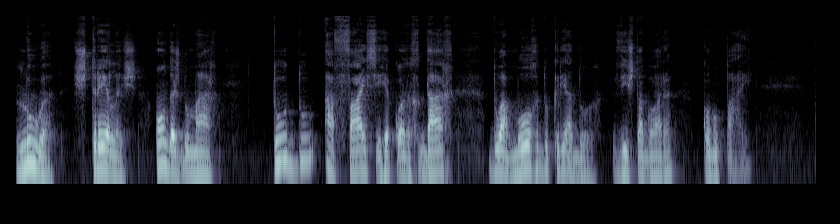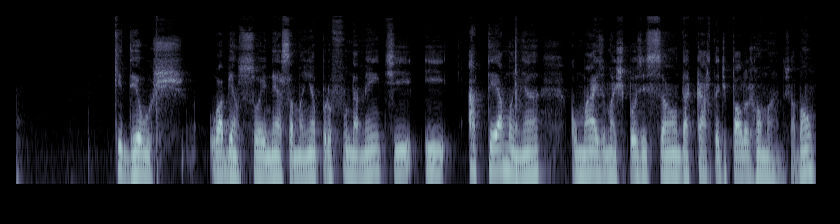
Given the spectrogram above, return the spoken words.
Lua, estrelas, ondas do mar, tudo a faz se recordar do amor do Criador, visto agora como Pai. Que Deus o abençoe nessa manhã profundamente e até amanhã com mais uma exposição da carta de Paulo aos Romanos, tá bom?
